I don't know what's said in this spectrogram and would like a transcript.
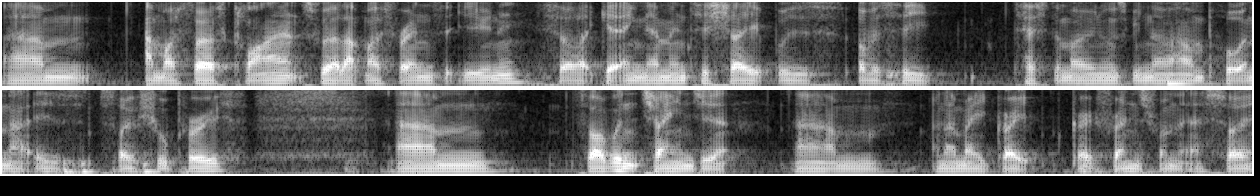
Um, and my first clients were like my friends at uni, so like getting them into shape was obviously testimonials. We know how important that is, social proof. Um, so I wouldn't change it, um, and I made great great friends from there. So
